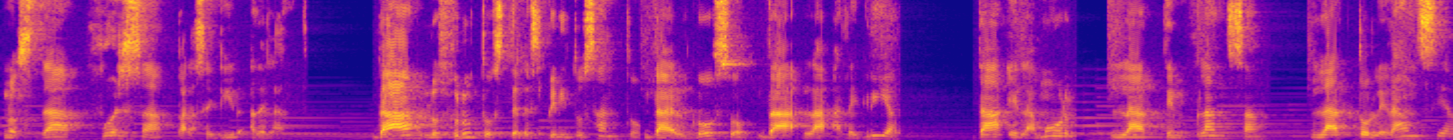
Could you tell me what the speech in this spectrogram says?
nos da fuerza para seguir adelante da los frutos del Espíritu Santo, da el gozo, da la alegría, da el amor, la templanza, la tolerancia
